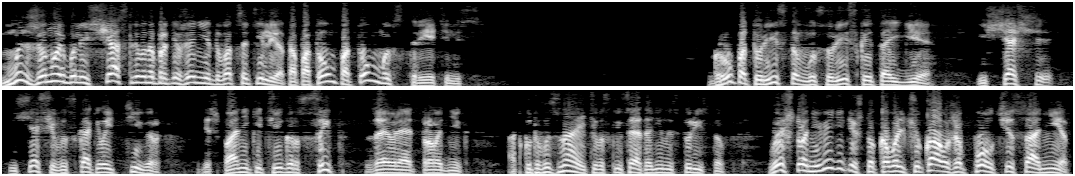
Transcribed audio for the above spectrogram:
Мы с женой были счастливы на протяжении двадцати лет, а потом, потом мы встретились. Группа туристов в Уссурийской тайге. Ищаще, ищаще выскакивает тигр. Без паники тигр сыт, заявляет проводник. Откуда вы знаете, восклицает один из туристов. Вы что, не видите, что Ковальчука уже полчаса нет?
